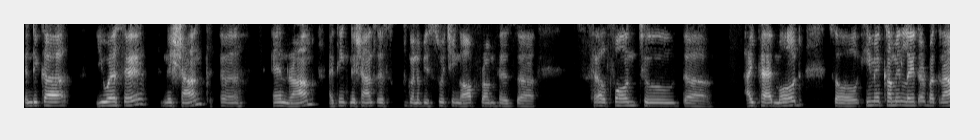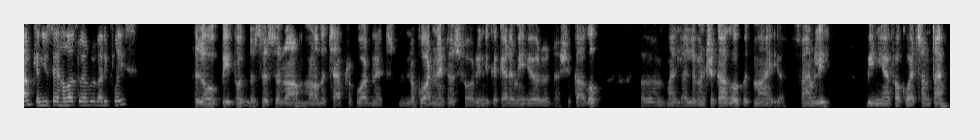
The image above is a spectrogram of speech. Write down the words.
Indica USA, Nishant uh, and Ram. I think Nishant is going to be switching off from his uh, cell phone to the iPad mode. So he may come in later, but Ram, can you say hello to everybody, please? Hello, people. This is Ram, one of the chapter coordinators, you know, coordinators for Indic Academy here in uh, Chicago. Um, I, I, live in Chicago with my uh, family. Been here for quite some time.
